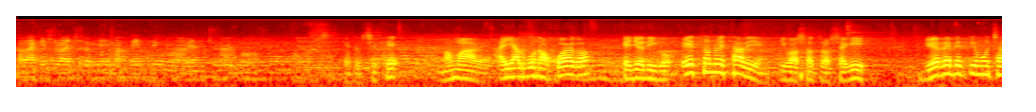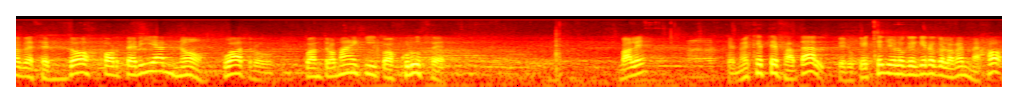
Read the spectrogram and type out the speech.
La verdad es que eso lo ha hecho también más gente como no había hecho nada. Pero si es que, vamos a ver, hay algunos juegos que yo digo, esto no está bien, y vosotros seguís. Yo he repetido muchas veces, dos porterías, no, cuatro. Cuanto más equipos, cruces. ¿Vale? Que no es que esté fatal, pero que es que yo lo que quiero es que lo hagáis mejor.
